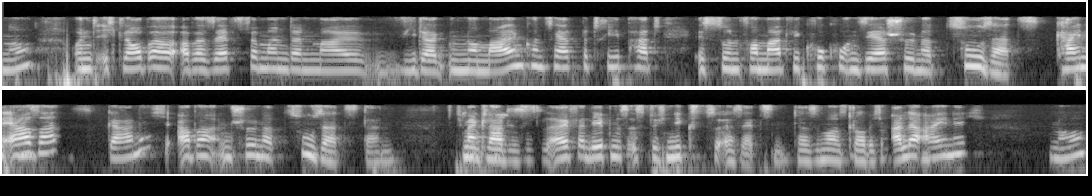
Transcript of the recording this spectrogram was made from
Ne? Und ich glaube aber, selbst wenn man dann mal wieder einen normalen Konzertbetrieb hat, ist so ein Format wie Coco ein sehr schöner Zusatz. Kein Ersatz, gar nicht, aber ein schöner Zusatz dann. Ich meine, klar, dieses Live-Erlebnis ist durch nichts zu ersetzen. Da sind wir uns, glaube ich, alle einig. Ne?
